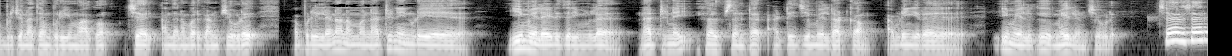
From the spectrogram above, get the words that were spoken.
இப்படி சொன்னால் தான் புரியுமாக்கும். சரி அந்த நம்பருக்கு அனுப்பிச்சி விடு. அப்படி இல்லைன்னா நம்ம நற்றினையினுடைய இமெயில் ஐடி தெரியுமில்ல? Natrinai help centre at Gmail dot com அப்படிங்கிற இமெயிலுக்கு மெயில் அனுப்பிச்சி விடு. சரி சரி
